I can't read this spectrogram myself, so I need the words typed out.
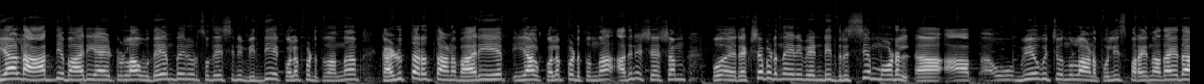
ഇയാളുടെ ആദ്യ ഭാര്യയായിട്ടുള്ള ഉദയംപേരൂർ സ്വദേശിനി വിദ്യയെ കൊലപ്പെടുത്തുന്നത് അന്ന് കഴുത്തറുത്താണ് ഭാര്യയെ ഇയാൾ കൊലപ്പെടുത്തുന്നത് അതിനുശേഷം രക്ഷപ്പെടുന്നതിന് വേണ്ടി ദൃശ്യം മോഡൽ ഉപയോഗിച്ചു എന്നുള്ളതാണ് പോലീസ് പറയുന്നത്. അതായത്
